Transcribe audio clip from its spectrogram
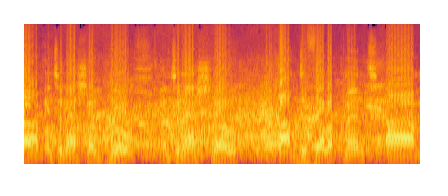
um, international growth, international um, development, um,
